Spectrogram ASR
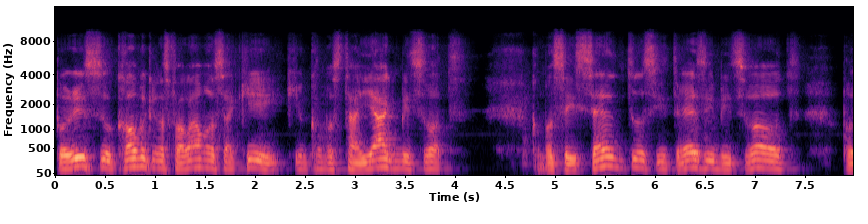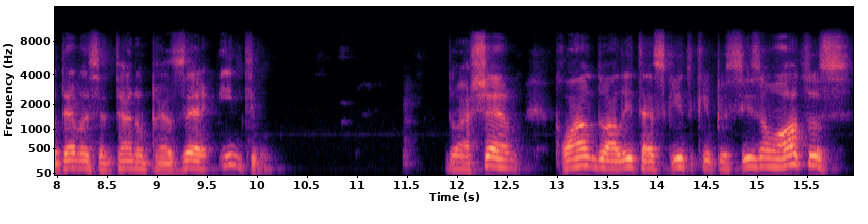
Por isso, como que nós falamos aqui, que como está Yag Mitzvot, como 613 mitzvot, podemos entrar no prazer íntimo do Hashem, quando ali está escrito que precisam outros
